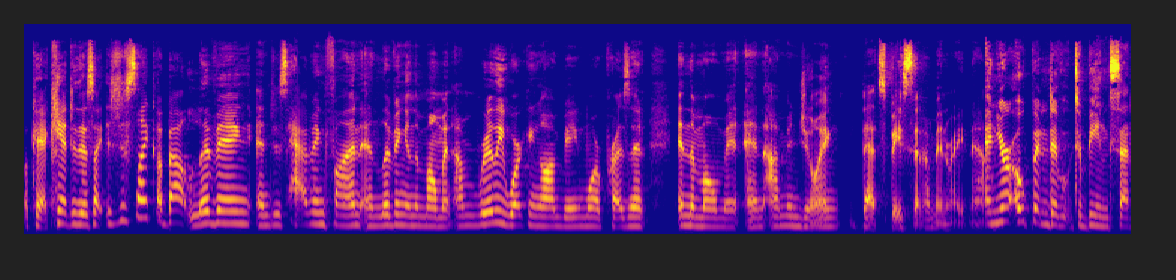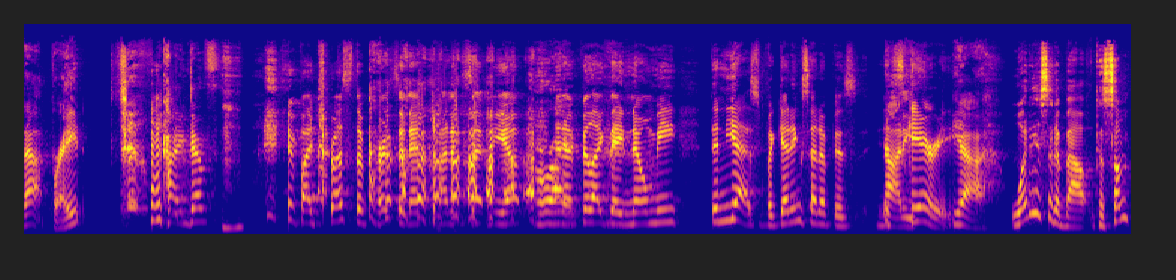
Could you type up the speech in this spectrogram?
okay, I can't do this. Like it's just like about living and just having fun and living in the moment. I'm really working on being more present in the moment and I'm enjoying that space that I'm in right now. And you're open to, to being set up, right? kind of. if I trust the person that's trying to set me up and I feel like they know me, then yes, but getting set up is, Not easy. scary. Yeah. What is it about? Because some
